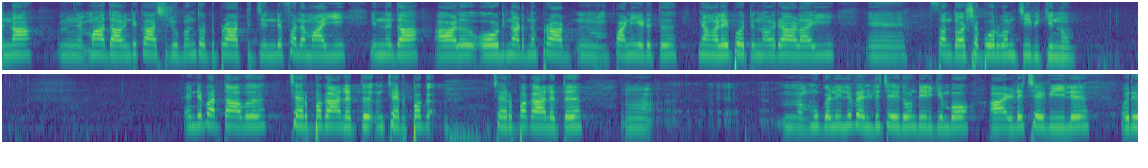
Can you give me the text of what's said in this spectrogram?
എന്നാൽ മാതാവിന്റെ കാശുരൂപം തൊട്ട് പ്രാർത്ഥിച്ചതിന്റെ ഫലമായി ഇന്നിതാ ആൾ ഓടി നടന്ന് പ്രാ പണിയെടുത്ത് ഞങ്ങളെ പോറ്റുന്ന ഒരാളായി സന്തോഷപൂർവം ജീവിക്കുന്നു. എന്റെ ഭർത്താവ് ചെറുപ്പകാലത്ത് ചെറുപ്പ ചെറുപ്പകാലത്ത് മുകളിൽ വെൽഡ് ചെയ്തുകൊണ്ടിരിക്കുമ്പോൾ ആളുടെ ചെവിയിൽ ഒരു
